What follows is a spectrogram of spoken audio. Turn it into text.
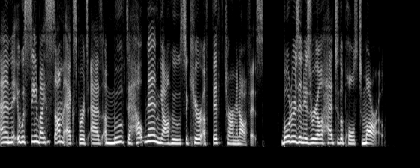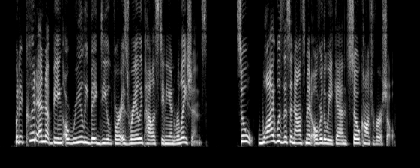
and it was seen by some experts as a move to help Netanyahu secure a fifth term in office. Voters in Israel head to the polls tomorrow, but it could end up being a really big deal for Israeli Palestinian relations. So, why was this announcement over the weekend so controversial?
